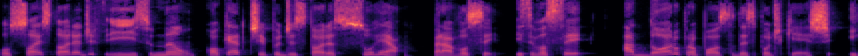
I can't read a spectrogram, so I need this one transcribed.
ou só história difícil. Não, qualquer tipo de história surreal para você. E se você adora o propósito desse podcast e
